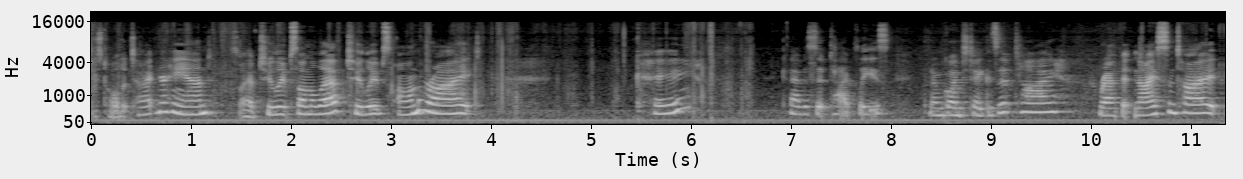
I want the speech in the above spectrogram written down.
Just hold it tight in your hand. So I have two loops on the left, two loops on the right. Okay, can I have a zip tie please? Then I'm going to take a zip tie, wrap it nice and tight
